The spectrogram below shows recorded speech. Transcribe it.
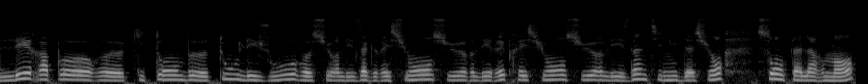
les rapports euh, qui tombent tous les jours sur les agressions, sur les répressions, sur les intimidations sont alarmants.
